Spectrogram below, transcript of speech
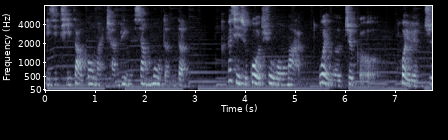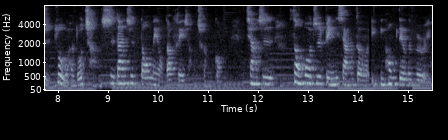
以及提早购买产品的项目等等。那其实过去沃尔玛为了这个会员制做了很多尝试，但是都没有到非常成功。像是送货至冰箱的 in home delivery，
